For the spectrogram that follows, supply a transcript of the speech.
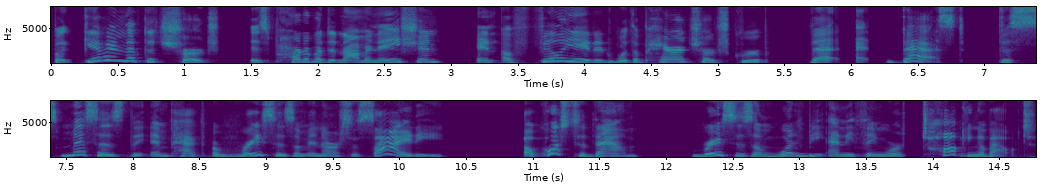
But given that the church is part of a denomination and affiliated with a parachurch group that, at best, dismisses the impact of racism in our society, of course, to them, racism wouldn't be anything worth talking about.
